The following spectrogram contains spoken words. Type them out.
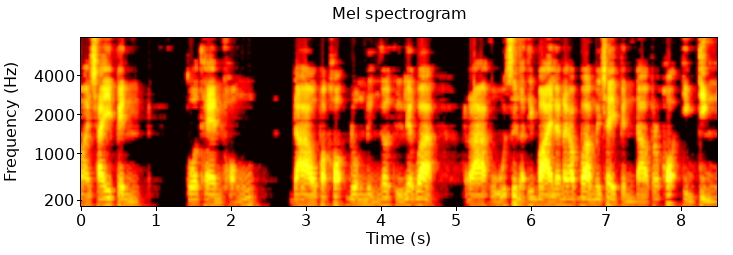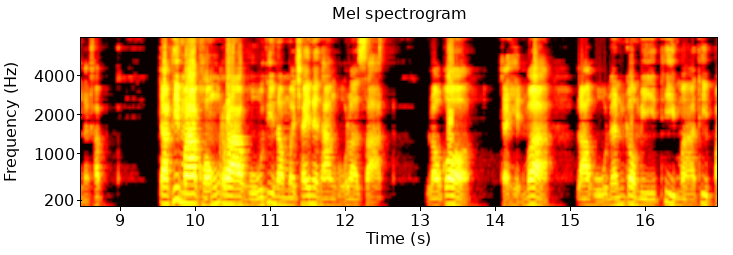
มาใช้เป็นตัวแทนของดาวพระเคราะห์ดวงหนึ่งก็คือเรียกว่าราหูซึ่งอธิบายแล้วนะครับว่าไม่ใช่เป็นดาวพระเคราะห์จริง ๆนะครับ จากที่มาของราหูที่นำมาใช้ในทางโหราศาสตร์ เราก็จะเห็นว่า ราหูนั้นก็มีที่มาที่ไป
